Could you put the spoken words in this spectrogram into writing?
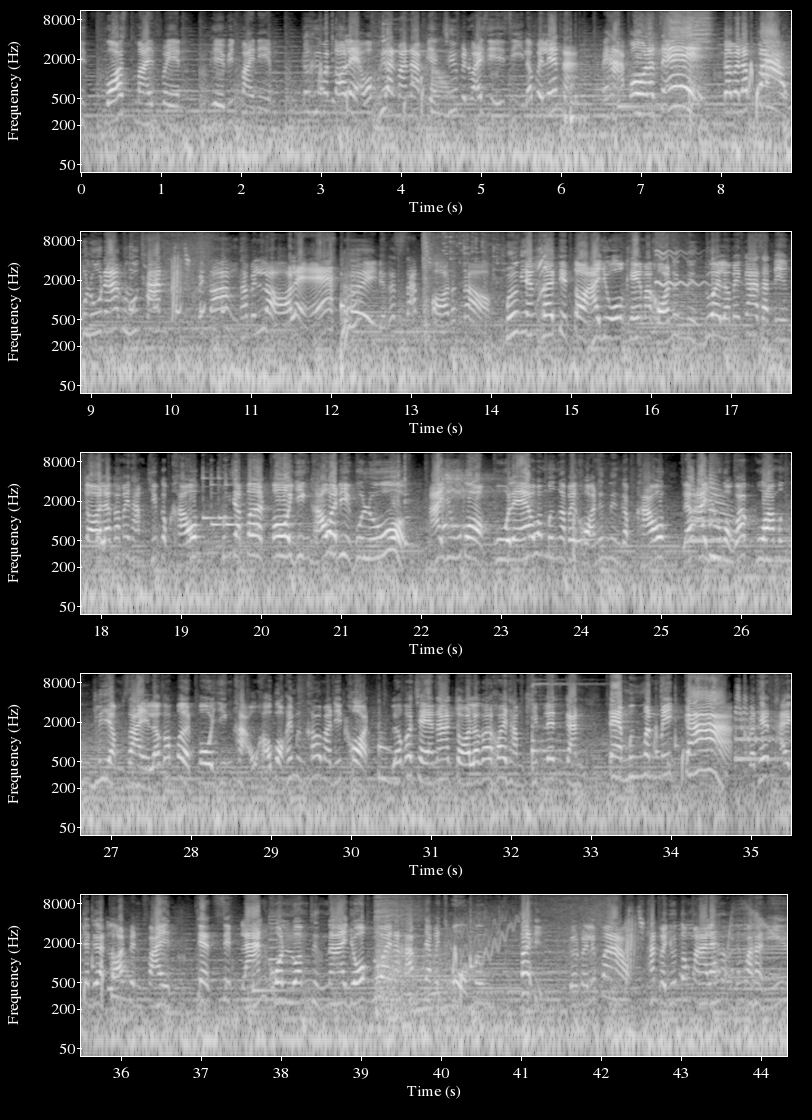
it was my friend play with my name ก็คือมันตอแหลว่าเพื่อนมันอะเปลี่ยนชื่อเป็นไว้สีสีแล้วไปเล่นน่ะ ไปหาโปรละเจ้เกินไปแล้วเปล่ากูรู้นะกูรู้ทัน ไม่ต้องทำเป็นหล่อแหละเฮ้ย เดี๋ยวก็ซับคอสักดอก มึงยังเคยติดต่ออายุโอเคมาขอหนึ่งหนึ่งด้วย แล้วไม่กล้าสตรีมจอยแล้วก็ไม่ทำคลิปกับเขามึงจะเปิดโปรยิงเขาอะดิกูรู้ อายุบอกกูแล้วว่ามึงอะไปขอหนึ่งหนึ่งกับเขา แล้วอายุบอกว่ากลัวมึงเหลี่ยมใส่แล้วก็เปิดโปรยิงเขาเขาบอกให้มึงเข้ามาดิสคอร์ดแล้วก็แชร์หน้าจอแล้วก็ค่อยทำคลิปเล่นกัน แต่มึงมันไม่กล้า ประเทศไทยจะเดือดร้อนเป็นไฟ 70 ล้านคนรวมถึงนายกด้วยนะครับ จะไปโถมมึงเฮ้ยเกินไปหรือเปล่าท่านประยุทธ์ต้องมาแล้วต้องมาอย่านี้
